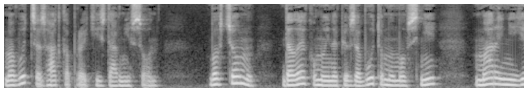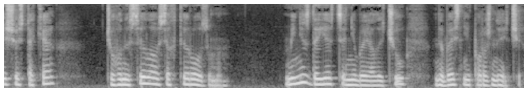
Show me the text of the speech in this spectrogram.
Мабуть, це згадка про якийсь давній сон, бо в цьому далекому і напівзабутому, мов сні, марині є щось таке, чого не сила осягти розумом. Мені здається, ніби я лечу в небесній порожнечі,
